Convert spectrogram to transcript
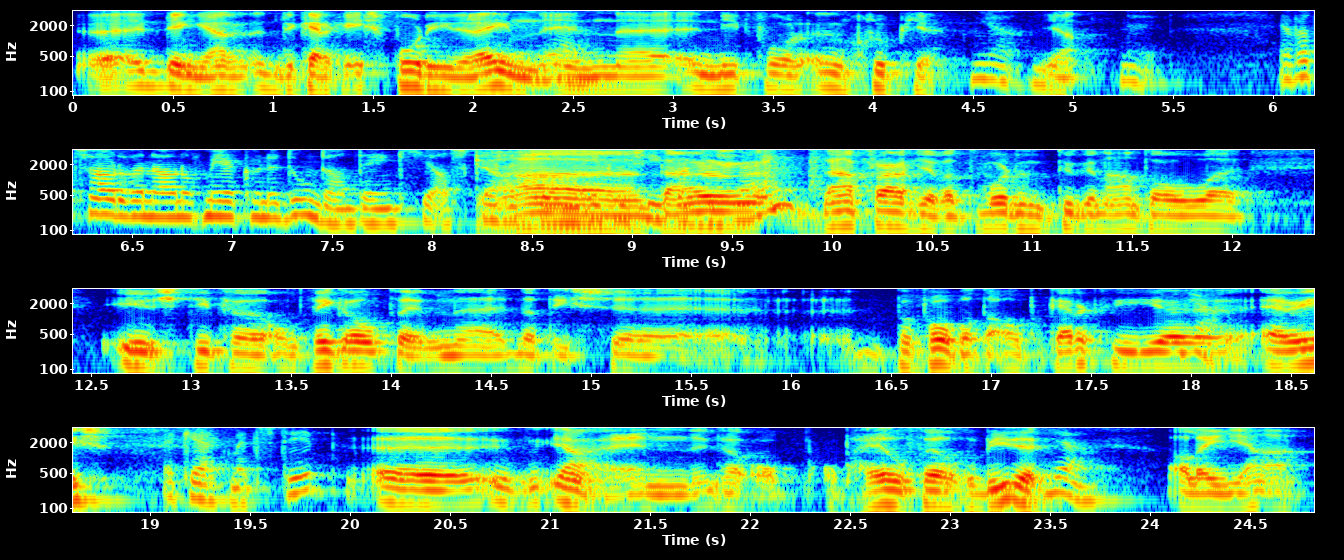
Eh, ik denk, ja, de kerk is voor iedereen en eh, niet voor een groepje. Ja, Ja, nee. En wat zouden we nou nog meer kunnen doen dan, denk je, als kerk om inclusiever daar, te zijn? daar vraag je, wat er worden natuurlijk een aantal eh, initiatieven ontwikkeld. En eh, dat is eh, bijvoorbeeld de Open Kerk die Ja. er is. Een kerk met stip? Ja, en op, op heel veel gebieden. Ja. Alleen ja,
